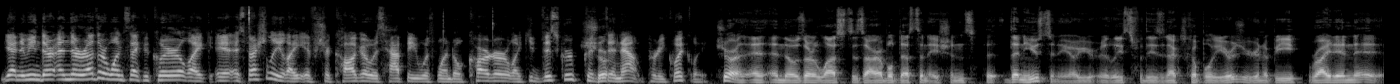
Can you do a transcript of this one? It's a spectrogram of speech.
Yeah, and I mean there and there are other ones that could clear, like especially like if Chicago is happy with Wendell Carter, like this group could Sure. thin out pretty quickly. Sure, and, and those are less desirable destinations than Houston. You know, you're, at least for these next couple of years, you're going to be right in uh,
